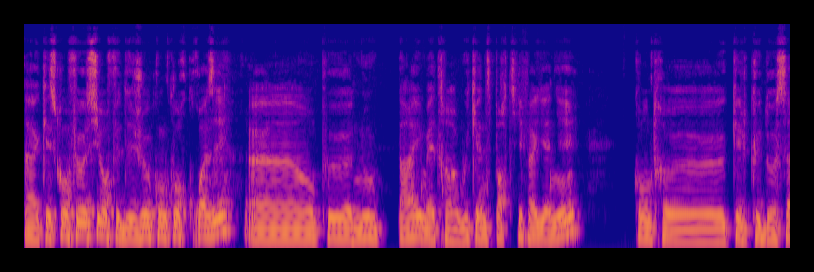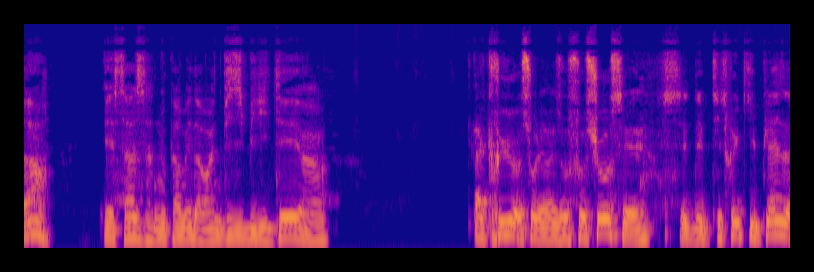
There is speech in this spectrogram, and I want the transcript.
Euh, qu'est-ce qu'on fait aussi? On fait des jeux concours croisés. Euh, on peut, nous, pareil, mettre un week-end sportif à gagner contre euh, quelques dossards. Et ça, ça nous permet d'avoir une visibilité accrue sur les réseaux sociaux. C'est, des petits trucs qui plaisent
